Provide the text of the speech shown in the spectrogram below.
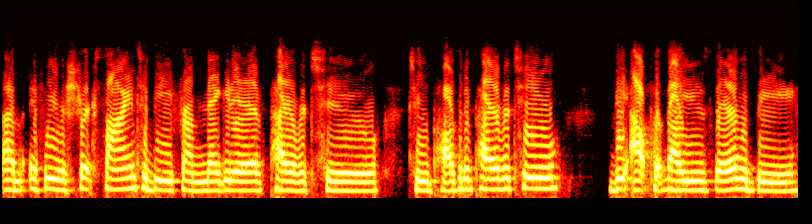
um, if we restrict sine to be from negative pi over 2 to positive pi over 2, the output values there would be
